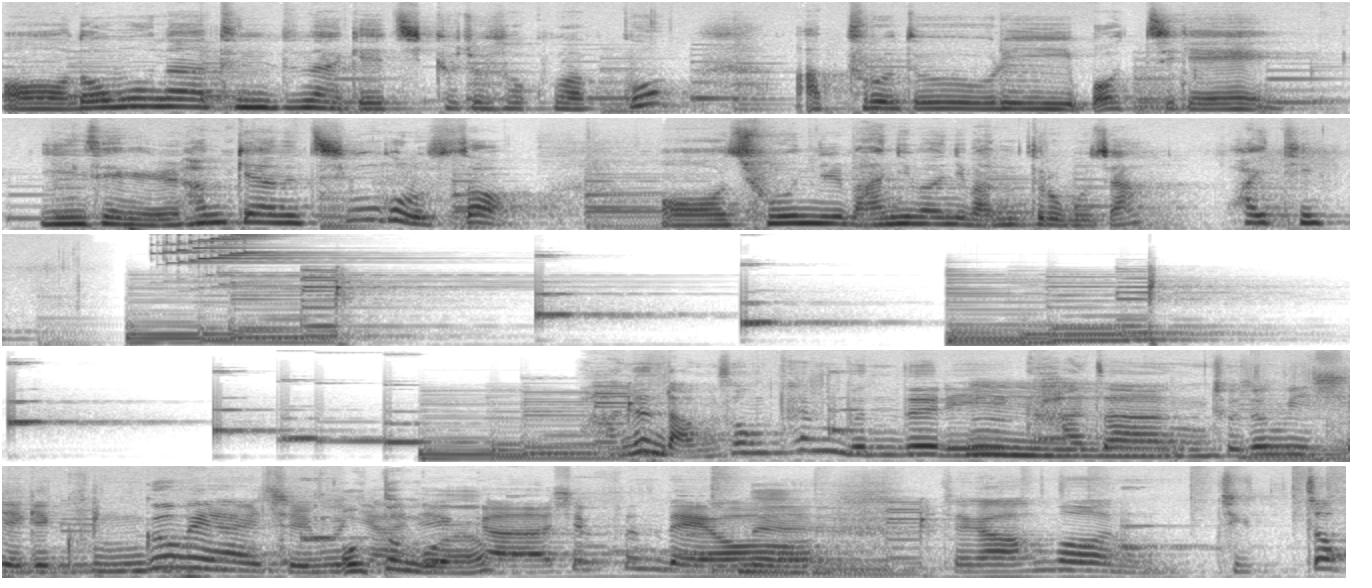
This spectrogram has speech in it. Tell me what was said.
어, 너무나 든든하게 지켜줘서 고맙고 앞으로도 우리 멋지게 인생을 함께하는 친구로서 어, 좋은 일 많이 많이 만들어 보자 화이팅 많은 남성 팬분들이 음. 가장 조정민 씨에게 궁금해할 질문이 어떤 아닐까? 싶은데요. 네. 제가 한번 직접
